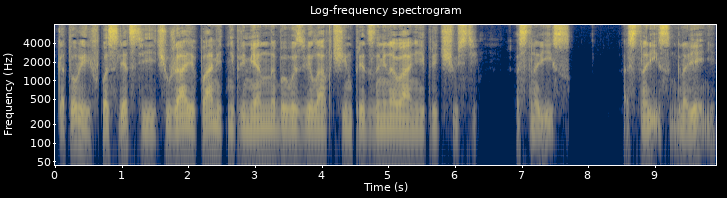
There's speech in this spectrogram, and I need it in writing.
которые впоследствии чужая память непременно бы возвела в чин предзнаменования и предчувствий. Остановись, остановись мгновение.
